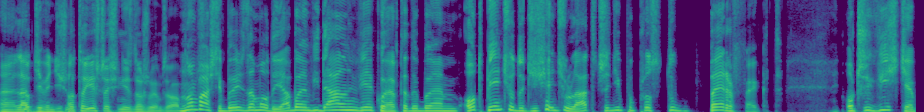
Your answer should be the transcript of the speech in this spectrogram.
E, lat No 90. No to jeszcze się nie zdążyłem załapać. No właśnie, byłeś za młody. Ja byłem w idealnym wieku. Ja wtedy byłem od 5 do 10 lat, czyli po prostu perfekt. Oczywiście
